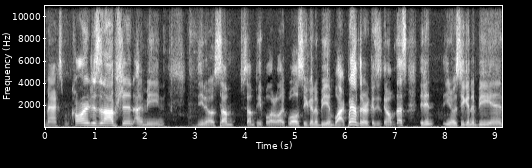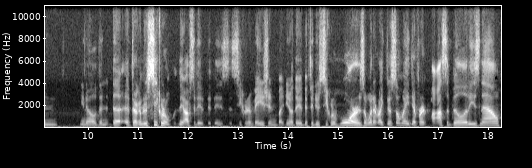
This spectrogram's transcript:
Maximum Carnage is an option. I mean, you know, some some people are like, well, is he going to be in Black Panther because he's going to help with this? They didn't, you know, is he going to be in, you know, the the if they're going to do Secret, they obviously they, it's a Secret Invasion, but you know, they, if they do Secret Wars or whatever, like there's so many different possibilities now.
